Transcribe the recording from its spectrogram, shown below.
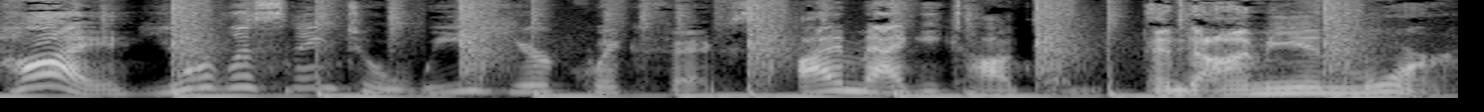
Hi, you're listening to We Hear Quick Fix. I'm Maggie Coglin. And I'm Ian Moore.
